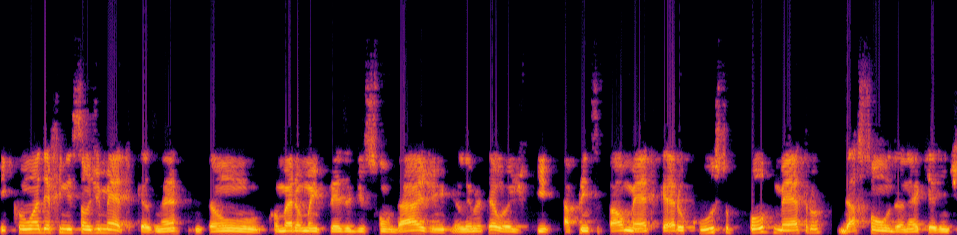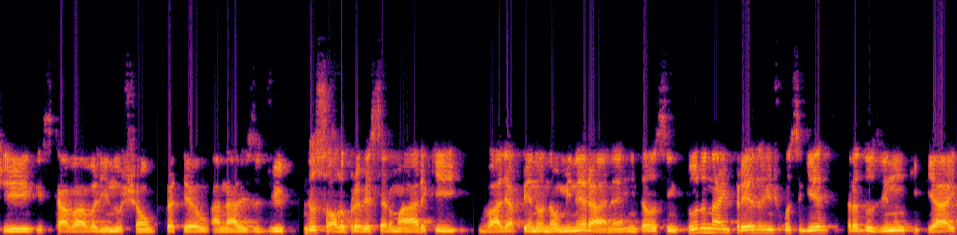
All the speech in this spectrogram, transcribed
e com a definição de métricas, né? Então, como era uma empresa de sondagem, eu lembro até hoje que a principal métrica era o custo por metro da sonda, né? Que a gente escavava ali no chão para ter a análise de, do solo, para ver se era uma área que vale a pena ou não minerar, né? Então, assim, tudo na empresa a gente conseguia traduzir num KPI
